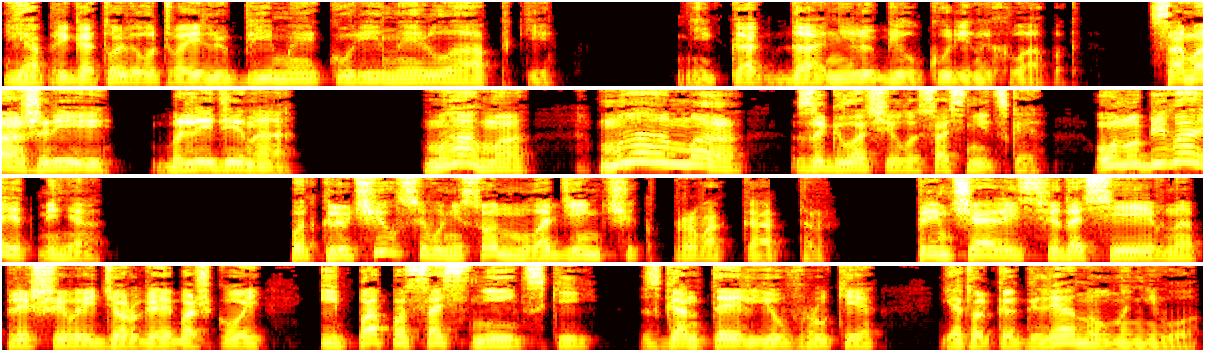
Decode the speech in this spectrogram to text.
Я приготовила твои любимые куриные лапки. Никогда не любил куриных лапок. Сама жри, бледина. Мама, мама, заголосила Сосницкая. Он убивает меня. Подключился в унисон младенчик-провокатор. Примчались Федосеевна, плешивой дергая башкой, и папа Сосницкий с гантелью в руке. Я только глянул на него,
